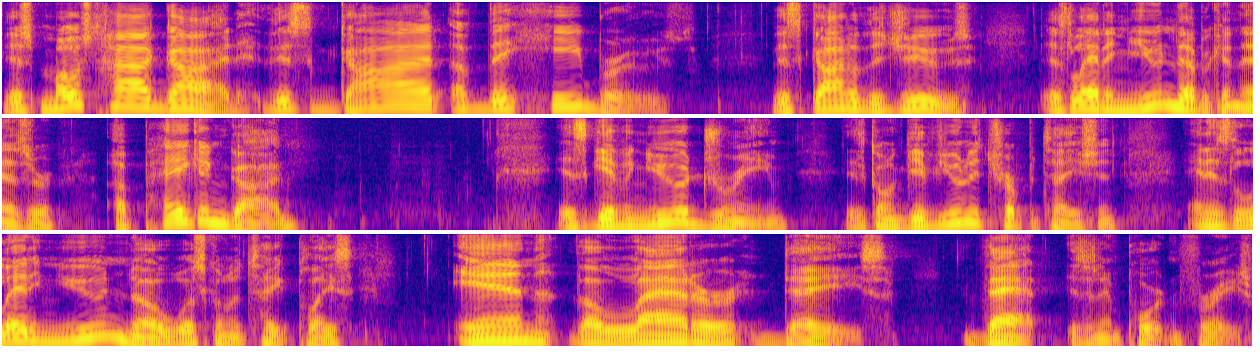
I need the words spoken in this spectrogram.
This Most High God, this God of the Hebrews, this God of the Jews, is letting you, Nebuchadnezzar, a pagan God, is giving you a dream, is going to give you an interpretation, and is letting you know what's going to take place in the latter days. That is an important phrase.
